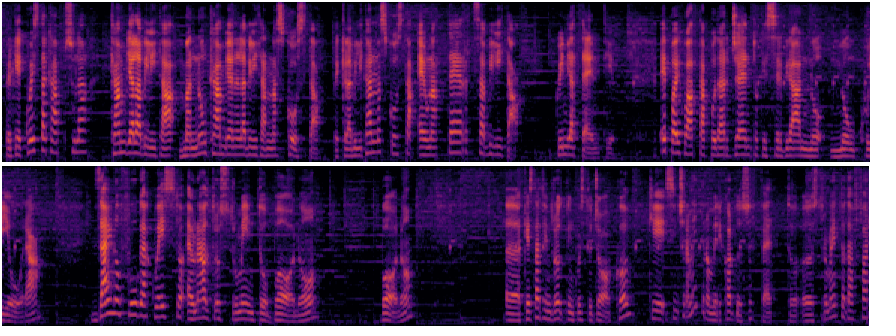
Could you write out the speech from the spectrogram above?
Perché questa capsula cambia l'abilità ma non cambia nell'abilità nascosta. Perché l'abilità nascosta è una terza abilità. Quindi attenti. E poi qua tappo d'argento che serviranno non qui ora. Zaino Fuga questo è un altro strumento buono buono uh, che è stato introdotto in questo gioco che sinceramente non mi ricordo il suo effetto uh, strumento da, far,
